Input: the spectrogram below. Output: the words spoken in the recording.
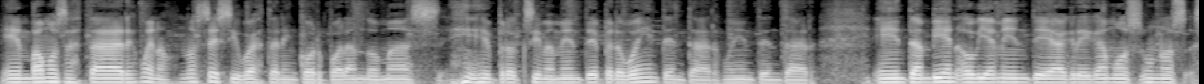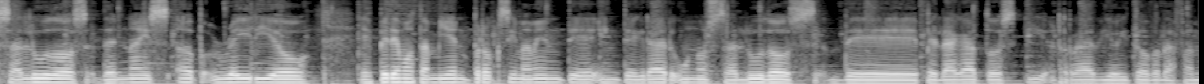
Eh, vamos a estar, bueno, no sé si voy a estar incorporando más eh, próximamente, pero voy a intentar, voy a intentar. Eh, también, obviamente, agregamos unos saludos de Nice Up Radio. Esperemos también próximamente integrar unos saludos de Pelagatos y Radio y toda la familia.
